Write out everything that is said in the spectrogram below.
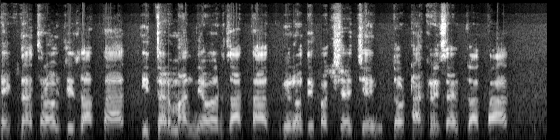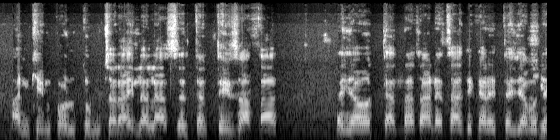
एकनाथरावजी जातात इतर मान्यवर जातात विरोधी पक्षाचे उद्धव ठाकरे साहेब जातात आणखीन कोण तुमचं राहिलेलं असेल तर ते जातात. त्याच्यावर त्यांना जाण्याचा अधिकार आहे त्याच्यामध्ये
